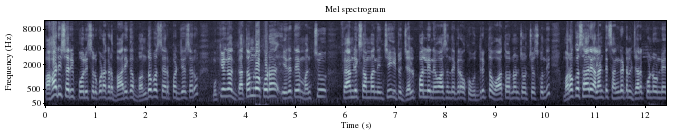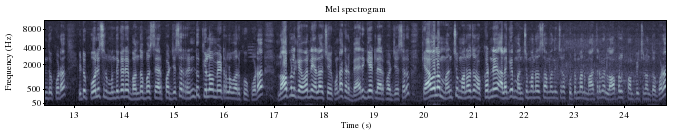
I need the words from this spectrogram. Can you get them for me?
పహాడీ షరీఫ్ పోలీసులు కూడా అక్కడ భారీగా బందోబస్తు ఏర్పాటు చేశారు. ముఖ్యంగా గతంలో కూడా ఏదైతే మంచు ఫ్యామిలీకి సంబంధించి ఇటు జల్పల్లి నివాసం దగ్గర ఒక ఉద్రిక్త వాతావరణం చోటు చేసుకుంది. మరొకసారి అలాంటి సంఘటనలు జరగకుండా ఉండేందుకు కూడా ఇటు పోలీసులు ముందుగానే బందోబస్తు ఏర్పాటు చేశారు. రెండు కిలోమీటర్ల వరకు కూడా లోపలికి ఎవరిని ఎలా చేయకుండా అక్కడ బ్యారిగేట్లు ఏర్పాటు చేశారు. కేవలం మంచు మనోజన్ ఒక్కడనే అలాగే మంచు మనోజ్ సంబంధించిన కుటుంబాన్ని మాత్రమే లోపలికి పంపించడంతో కూడా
